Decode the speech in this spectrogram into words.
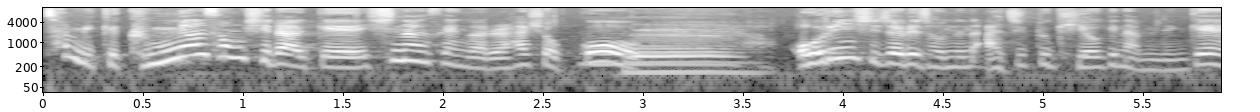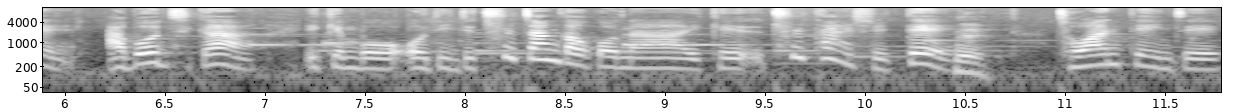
참 이렇게 근면성실하게 신앙생활을 하셨고 네. 어린 시절에 저는 아직도 기억이 남는 게 아버지가 이렇게 뭐 어디 이제 출장 가거나 이렇게 출타하실 때 네. 저한테 이제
